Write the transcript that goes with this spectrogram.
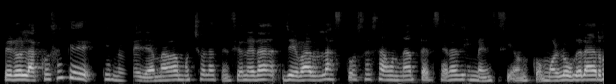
pero la cosa que, que me llamaba mucho la atención era llevar las cosas a una tercera dimensión, como lograr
